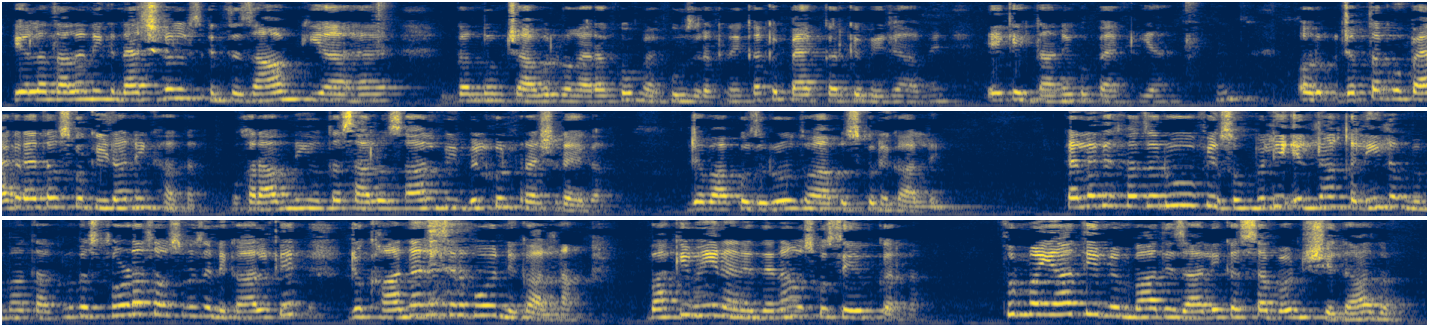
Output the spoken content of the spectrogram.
یہ اللہ تعالیٰ نے ایک نیچرل انتظام کیا ہے گندم چاول وغیرہ کو محفوظ رکھنے کا کہ پیک کر کے بھیجا ہمیں، ایک ایک دانے کو پیک کیا ہے اور جب تک وہ پیک رہتا ہے اس کو کیڑا نہیں کھاتا، وہ خراب نہیں ہوتا، سالوں سال بھی بالکل فریش رہے گا۔ جب آپ کو ضرورت ہو آپ اس کو نکال لیں۔ سمبلی اللہ کلیل مما تاکلو بس تھوڑا سا اس میں سے نکال کے جو کھانا ہے صرف وہ نکالنا، باقی وہی رہنے دینا، اس کو سیو کرنا۔ تم میاتی ممباد ازالی کا سب ان شداد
